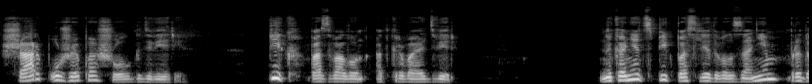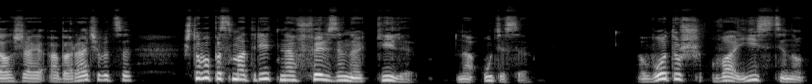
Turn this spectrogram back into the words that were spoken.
Шарп уже пошел к двери. «Пик!» — позвал он, открывая дверь. Наконец Пик последовал за ним, продолжая оборачиваться, чтобы посмотреть на Фельзена Киля, на Утиса. Вот уж воистину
